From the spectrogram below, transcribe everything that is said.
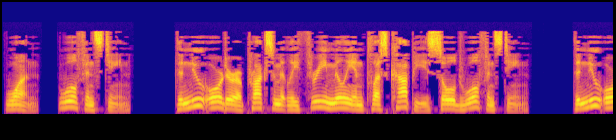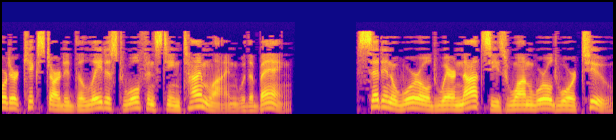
1. Wolfenstein. The New Order approximately 3 million plus copies sold Wolfenstein. The New Order kickstarted the latest Wolfenstein timeline with a bang. Set in a world where Nazis won World War II,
